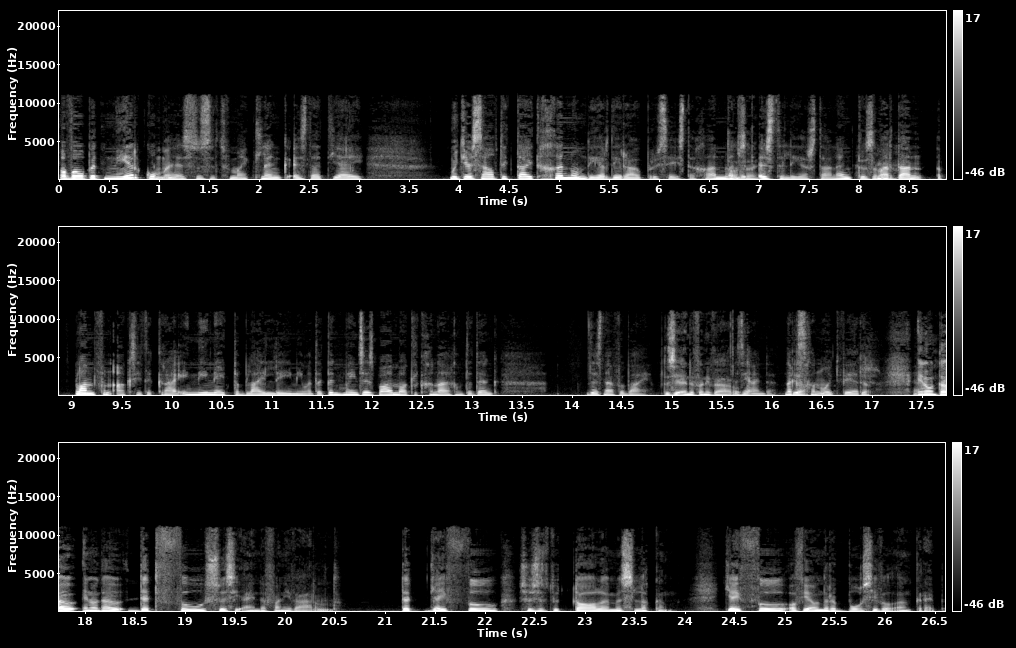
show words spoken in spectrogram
Maar waarop dit neerkom is, soos dit vir my klink, is dat jy moet jouself die tyd gun om deur die rouproses te gaan want dit is teleurstelling, maar dan 'n plan van aksie te kry en nie net te bly lê nie, want ek dink mense is baie maklik geneig om te dink dis nou verby. Dis die einde van die wêreld. Dis die einde. Niks ja. gaan ooit weer. Ja. Ja. En onthou, en onthou, dit voel soos die einde van die wêreld. Hmm. Dit jy voel soos 'n totale mislukking. Jy voel of jy onder 'n bossie wil inkruip.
